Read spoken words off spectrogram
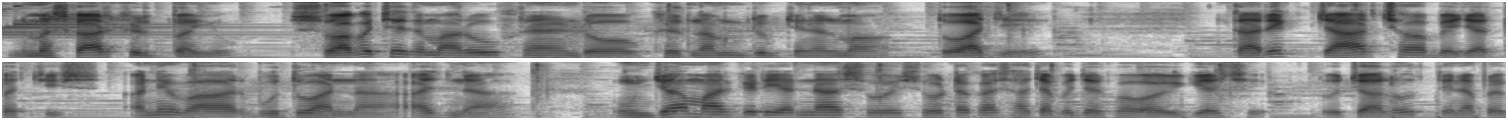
નમસ્કાર ખેડૂત ભાઈઓ, સ્વાગત છે તમારું ફ્રેન્ડ ઓફ ખેડૂત નામની યુટ્યુબ ચેનલમાં તો આજે તારીખ ચાર છ બે હજાર પચીસ અને વાર બુધવારના આજના ઊંઝા માર્કેટ યાર્ડના સોએ સો ટકા સાચા બજાર ભાવ આવી ગયા છે. તો ચાલો તેના પર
